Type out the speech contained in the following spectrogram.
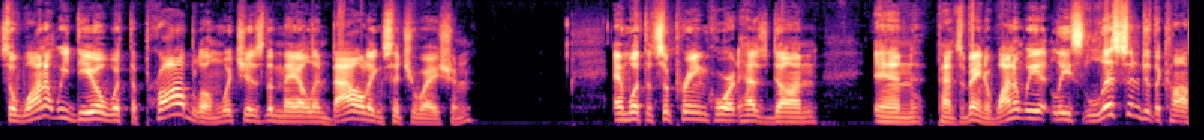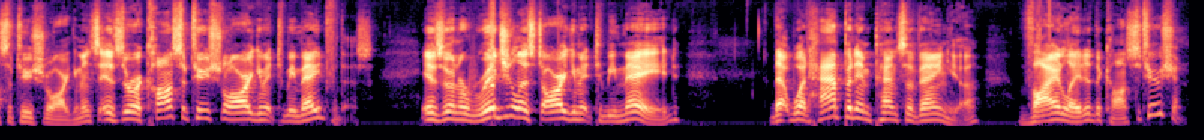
So why don't we deal with the problem, which is the mail in balloting situation, and what the Supreme Court has done in Pennsylvania? Why don't we at least listen to the constitutional arguments? Is there a constitutional argument to be made for this? Is there an originalist argument to be made that what happened in Pennsylvania violated the Constitution?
